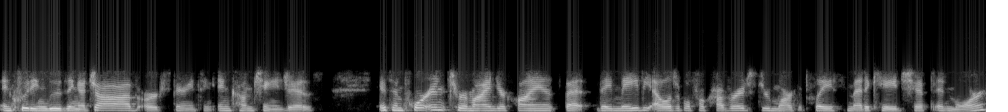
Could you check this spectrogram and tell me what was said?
including losing a job or experiencing income changes. It's important to remind your clients that they may be eligible for coverage through Marketplace, Medicaid, CHIP, and more.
